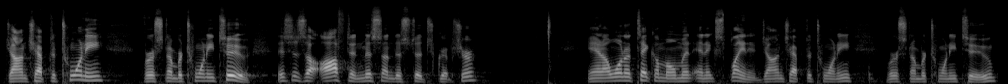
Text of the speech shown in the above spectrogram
John chapter 20, verse number 22. This is an often misunderstood scripture. And I want to take a moment and explain it. John chapter 20, verse number 22.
